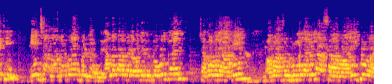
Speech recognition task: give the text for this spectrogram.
দেখি? ইনশাআল্লাহ, আমরা কোরআন পড়বে এখন থেকে। আল্লাহ তাআলা যেন আমাদেরকে কবুল করেন। সকল বলে আমিন। আসসালামু আলাইকুম ওয়া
